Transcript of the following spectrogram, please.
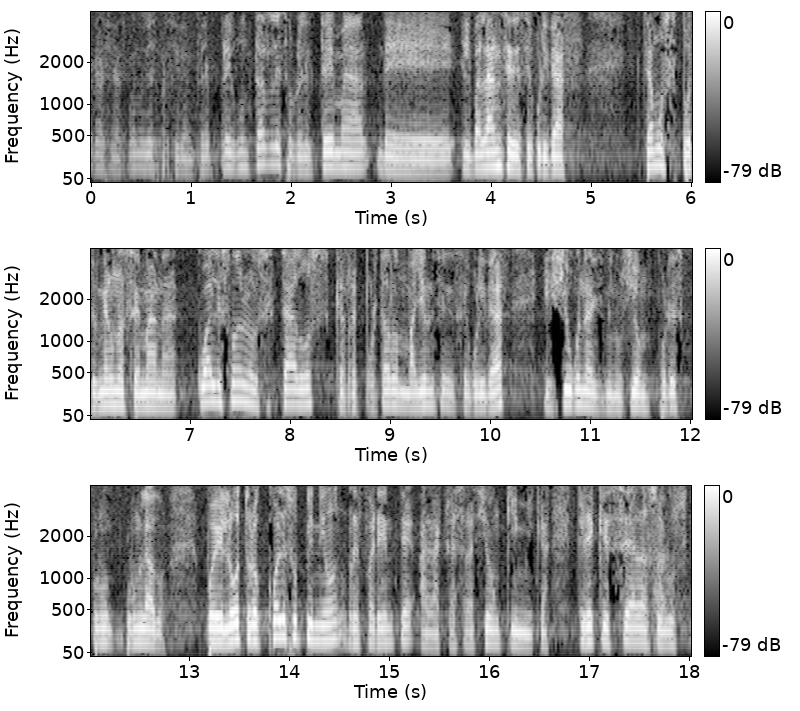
Gracias. Buenos días, presidente. Preguntarle sobre el tema del balance de seguridad. Estamos por terminar una semana. ¿Cuáles son los estados que reportaron mayor índice de seguridad y si hubo una disminución? Por, por, un, lado. Por el otro, ¿cuál es su opinión referente a la castración química? ¿Cree que sea la solución?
